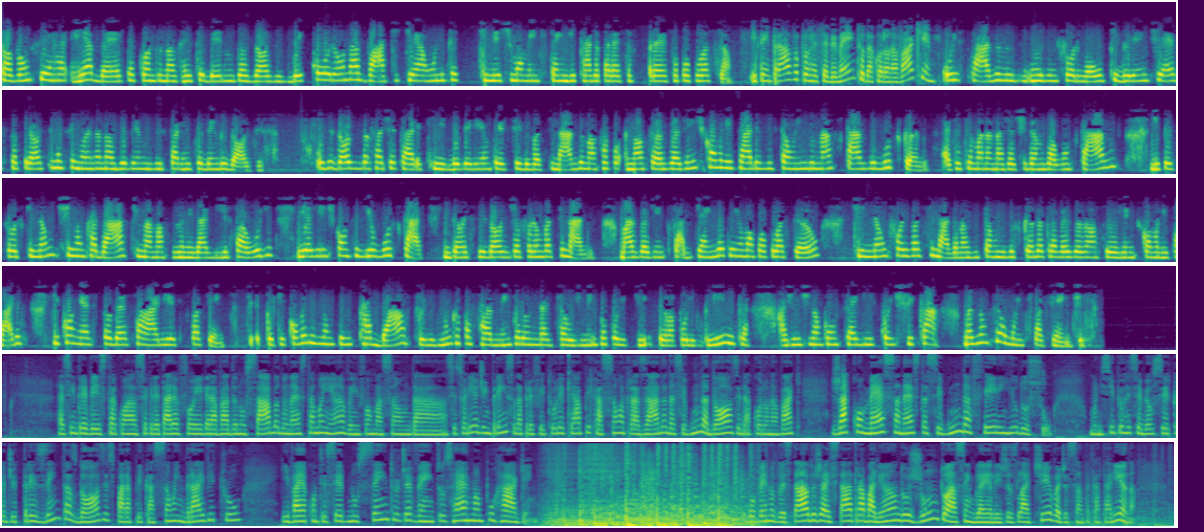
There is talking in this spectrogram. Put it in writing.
só vão ser reabertas quando nós recebermos as doses de Coronavac, que é a única que neste momento está indicada para essa, para essa população. E tem prazo para o recebimento da Coronavac? O Estado nos, nos, informou que durante esta próxima semana nós devemos estar recebendo doses. Os idosos da faixa etária que deveriam ter sido vacinados, nossa, nossos agentes comunitários estão indo nas casas buscando. Essa semana nós já tivemos alguns casos de pessoas que não tinham cadastro nas nossas unidades de saúde e a gente conseguiu buscar. Então esses idosos já foram vacinados. Mas a gente sabe que ainda tem uma população que não foi vacinada. Nós estamos buscando através dos nossos agentes comunitários que conhecem toda essa área e esses pacientes. Porque como eles não têm cadastro, eles nunca passaram nem para a unidade de saúde, nem pela policlínica, a gente não consegue quantificar. Mas não são muitos pacientes. Essa entrevista com a secretária foi gravada no sábado. Nesta manhã, vem informação da assessoria de imprensa da Prefeitura que a aplicação atrasada da segunda dose da Coronavac já começa nesta segunda-feira em Rio do Sul. O município recebeu cerca de 300 doses para aplicação em drive-thru e vai acontecer no Centro de Eventos Hermann Purhagen governo do estado já está trabalhando junto à Assembleia Legislativa de Santa Catarina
